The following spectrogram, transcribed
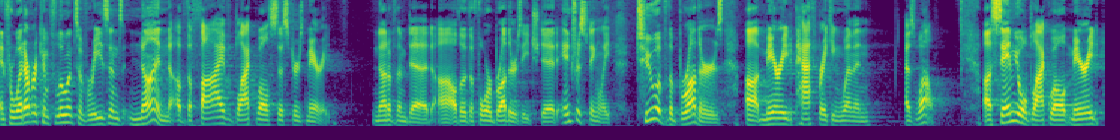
And for whatever confluence of reasons, none of the five Blackwell sisters married. None of them did, uh, although the four brothers each did. Interestingly, two of the brothers uh, married path breaking women as well. Uh, Samuel Blackwell married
